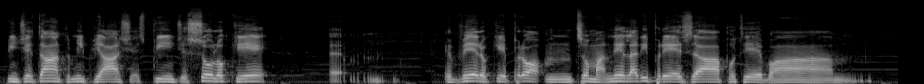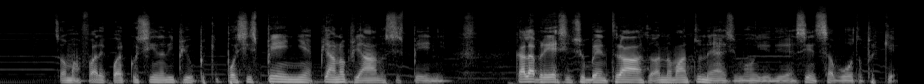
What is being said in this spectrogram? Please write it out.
spinge tanto, mi piace, spinge, solo che eh, è vero che però mm, insomma nella ripresa poteva mm, insomma fare qualcosina di più perché poi si spegne, piano piano si spegne. Calabresi subentrato al 91esimo, io direi senza voto perché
